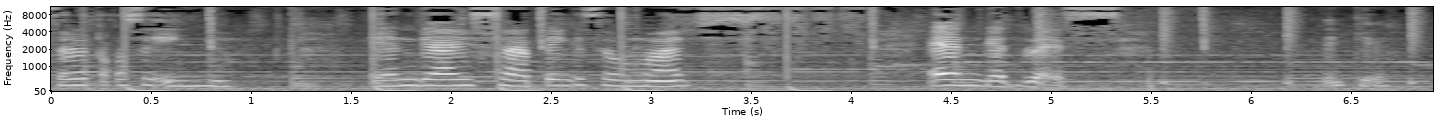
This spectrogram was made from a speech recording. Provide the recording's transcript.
Salute ako sa inyo. Ayan guys, uh, thank you so much. And God bless. Thank you.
